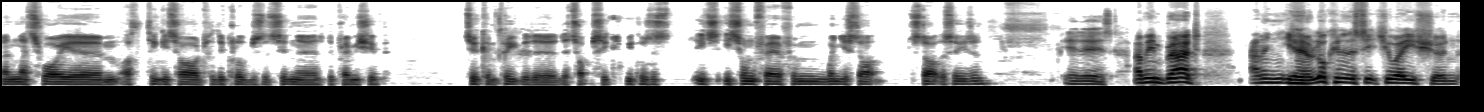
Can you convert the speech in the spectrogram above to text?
and that's why um, I think it's hard for the clubs that's in the, the Premiership to compete with the, the top six because it's, it's it's unfair from when you start start the season. It is. I mean, Brad, I mean, you know, looking at the situation,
